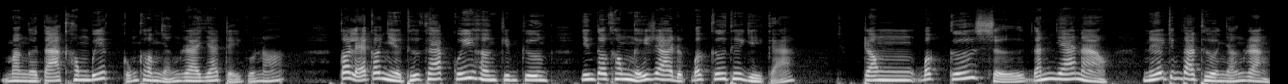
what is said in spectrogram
mà người ta không biết cũng không nhận ra giá trị của nó. Có lẽ có nhiều thứ khác quý hơn kim cương, nhưng tôi không nghĩ ra được bất cứ thứ gì cả. Trong bất cứ sự đánh giá nào, nếu chúng ta thừa nhận rằng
